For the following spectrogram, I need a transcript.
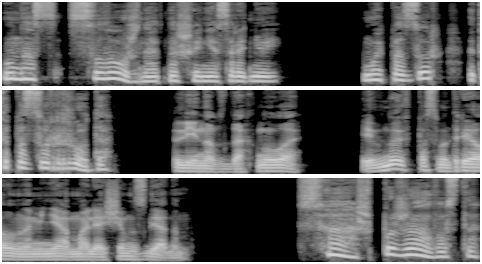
«У нас сложные отношения с роднёй. Мой позор — это позор рода». Лина вздохнула и вновь посмотрела на меня молящим взглядом. «Саш, пожалуйста,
